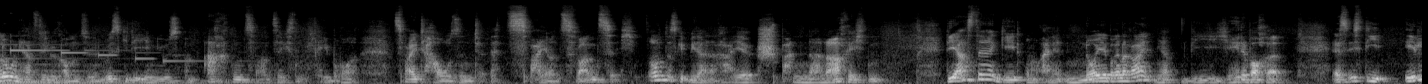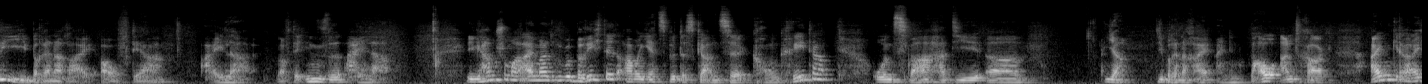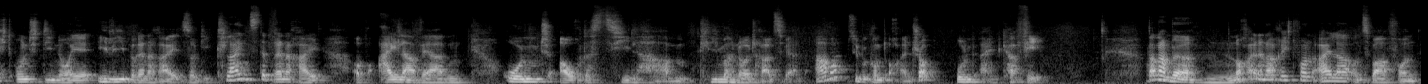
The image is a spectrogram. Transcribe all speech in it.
Hallo und herzlich willkommen zu den Whisky.de News am 28. Februar 2022. Und es gibt wieder eine Reihe spannender Nachrichten. Die erste geht um eine neue Brennerei, ja, wie jede Woche. Es ist die Illy Brennerei auf der Eila, auf der Insel Eila. Wir haben schon mal einmal darüber berichtet, aber jetzt wird das Ganze konkreter. Und zwar hat die, äh, ja, die Brennerei einen Bauantrag eingereicht und die neue Illy-Brennerei soll die kleinste Brennerei auf Eila werden und auch das Ziel haben, klimaneutral zu werden. Aber sie bekommt auch einen Job und ein Café. Dann haben wir noch eine Nachricht von Ayla und zwar von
